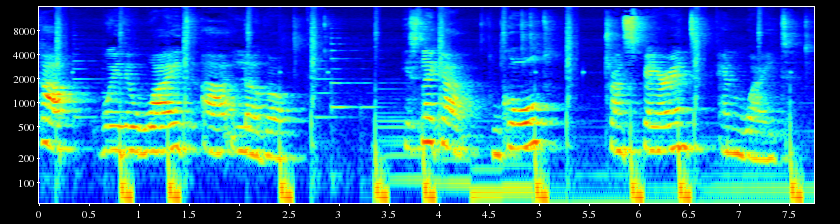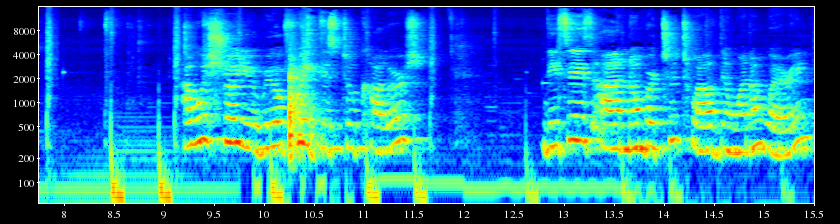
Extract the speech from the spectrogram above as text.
cup with a white uh, logo. It's like a gold, transparent and white. I will show you real quick these two colors. This is uh, number 212, the one I'm wearing.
